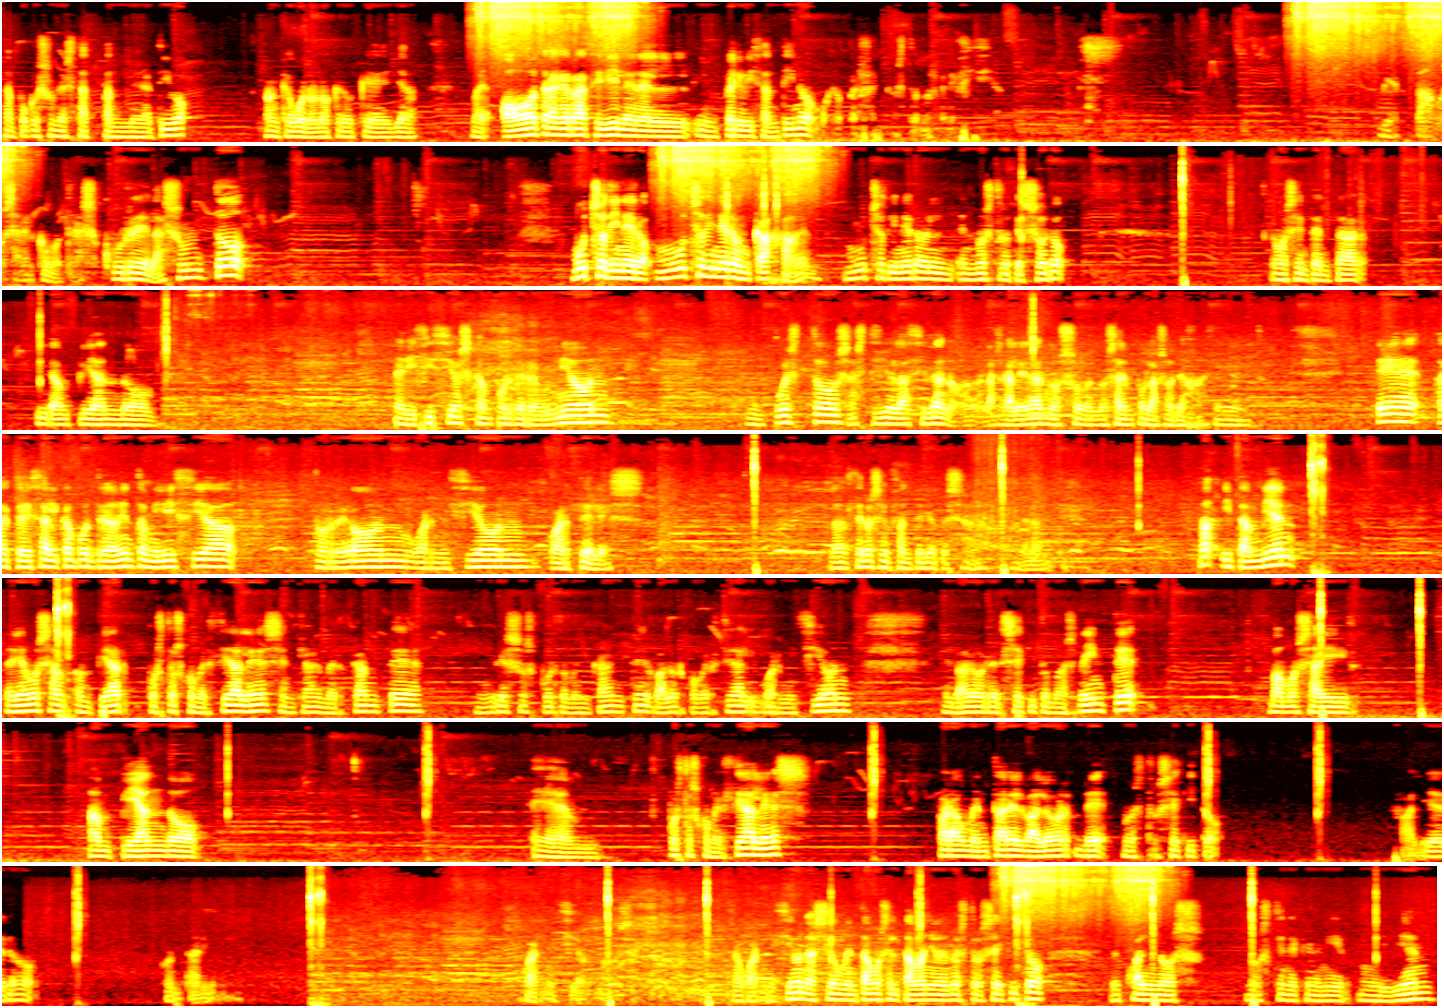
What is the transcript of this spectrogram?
tampoco es un stat tan negativo. Aunque bueno, no creo que ya... Vaya, otra guerra civil en el Imperio Bizantino. Bueno, perfecto, esto nos beneficia. Bien, vamos a ver cómo transcurre el asunto. Mucho dinero, mucho dinero en caja, ¿eh? Mucho dinero en, nuestro tesoro. Vamos a intentar ir ampliando edificios, campos de reunión, impuestos, astillo de la ciudad. No, las galeras no suben, no salen por las orejas de momento. Eh, actualizar el campo de entrenamiento, milicia, torreón, guarnición, cuarteles. Lanceros e infantería pesada. Adelante. Ah, y también Deberíamos ampliar puestos comerciales, en clave mercante, ingresos, puerto mercante, valor comercial y guarnición. El valor del séquito más 20. Vamos a ir ampliando em, puestos comerciales. para aumentar el valor de nuestro séquito. Faliero, Contarini. Guarnición, vamos La guarnición, así aumentamos el tamaño de nuestro séquito, el cual nos, nos tiene que venir muy bien.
